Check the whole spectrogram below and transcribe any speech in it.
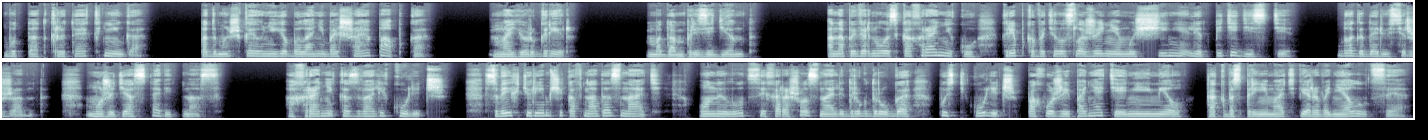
будто открытая книга. Под мышкой у нее была небольшая папка. Майор Грир. Мадам президент. Она повернулась к охраннику, крепкого телосложения мужчине лет пятидесяти. Благодарю, сержант. Можете оставить нас. Охранника звали Кулич. Своих тюремщиков надо знать. Он и Луций хорошо знали друг друга, пусть Кулич, похоже, и понятия не имел, как воспринимать верования Луция.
